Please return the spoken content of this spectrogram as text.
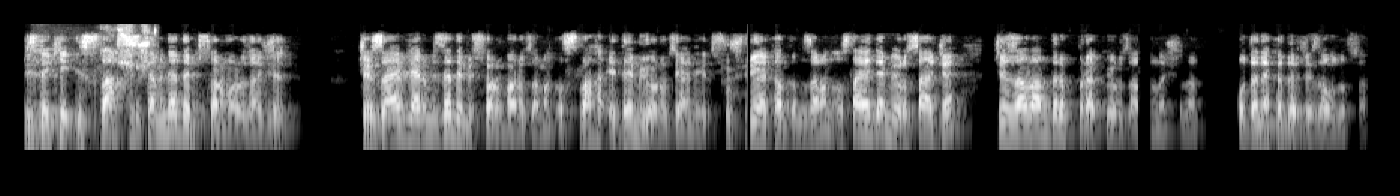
Bizdeki ıslah Ya suç- sisteminde de bir sorun var o zaman. Ce- cezaevlerimizde de bir sorun var o zaman. Islah edemiyoruz. Yani suçluyu yakaladığımız zaman ıslah edemiyoruz. Sadece cezalandırıp bırakıyoruz anlaşılan. O da ne kadar ceza olursa.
